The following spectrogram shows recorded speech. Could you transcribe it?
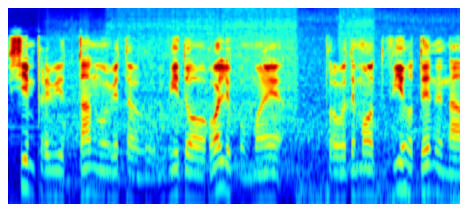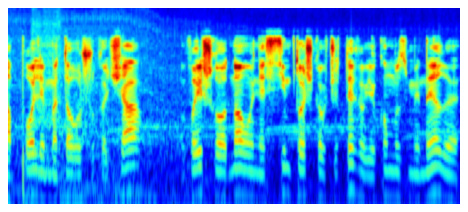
Всім привіт! В даному відео- відеоролику ми проведемо 2 години на полі металошукача. Вийшло оновлення 7.4, в якому змінили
